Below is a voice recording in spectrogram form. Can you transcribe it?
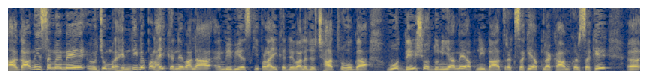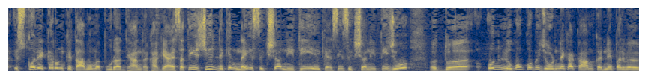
आगामी समय में जो हिंदी में पढ़ाई करने वाला एमबीबीएस की पढ़ाई करने वाला जो छात्र होगा वो देश और दुनिया में अपनी बात रख सके, अपना काम कर सके इसको लेकर उन किताबों में पूरा ध्यान रखा गया है। सतीश जी, लेकिन नई शिक्षा नीति, एक ऐसी शिक्षा नीति जो उन लोगों को भी जोड़ने का काम करने पर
